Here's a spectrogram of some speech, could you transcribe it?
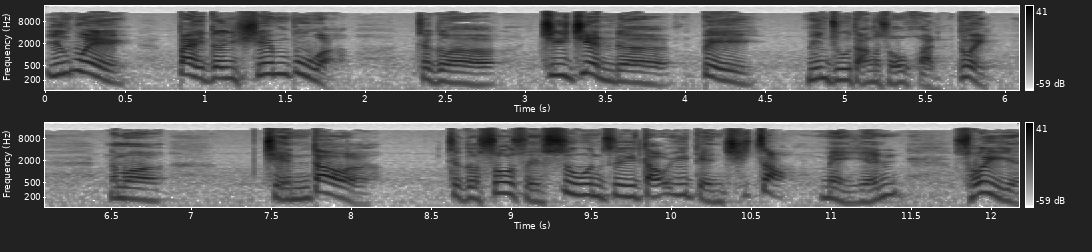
因为拜登宣布啊，这个基建的被民主党所反对，那么减到了这个缩水四分之一到一点七兆美元，所以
